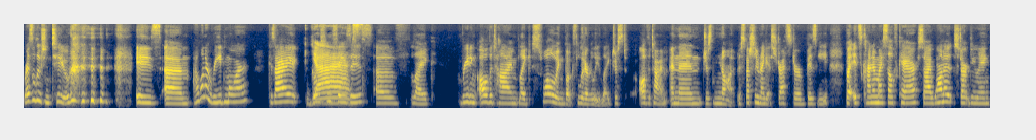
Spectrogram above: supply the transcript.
Resolution two is um I want to read more because I go Yes. through phases of like reading all the time, like swallowing books literally, like just all the time, and then just not, especially when I get stressed or busy. But it's kind of my self care. So I want to start doing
